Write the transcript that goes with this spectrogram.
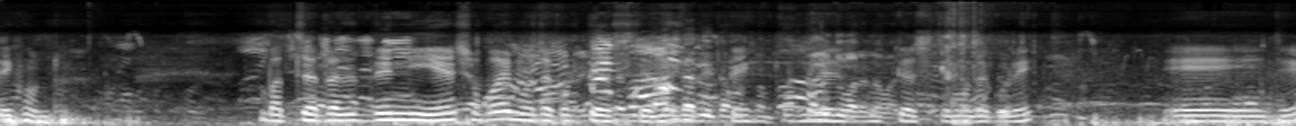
দেখুন, বাচ্চাদের নিয়ে সবাই মজা করতে আসছে, মজা করতে, ঘুরতে আসছে, মজা করে। এই যে।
